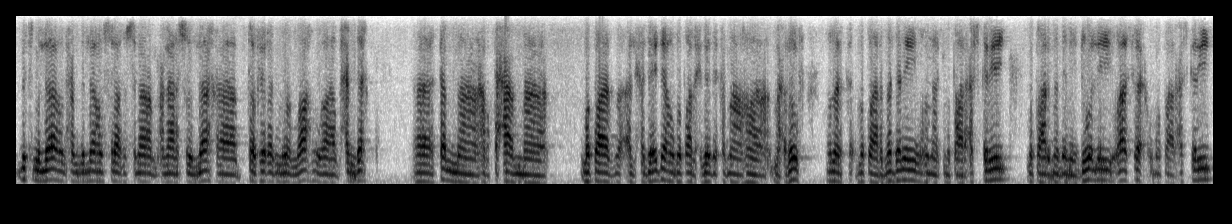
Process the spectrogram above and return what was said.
بسم الله والحمد لله والصلاة والسلام على رسول الله. آه، بتوفيق من الله وبحمده. آه، تم اقتحام آه، مطار الحديدة ومطار الحديدة كما هو معروف هناك مطار مدني وهناك مطار عسكري مطار مدني دولي واسع ومطار عسكري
